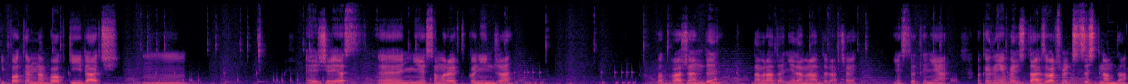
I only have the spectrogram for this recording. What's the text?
I potem na boki dać... Mm, gdzie jest? E, nie samurajów, tylko ninja. Po dwa rzędy. Dam radę? Nie dam rady raczej. Niestety nie. Okej, to niech będzie tak. Zobaczmy, czy coś nam da.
